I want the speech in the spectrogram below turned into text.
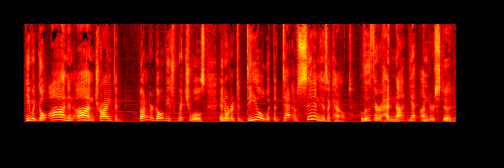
He would go on and on trying to undergo these rituals in order to deal with the debt of sin in his account. Luther had not yet understood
